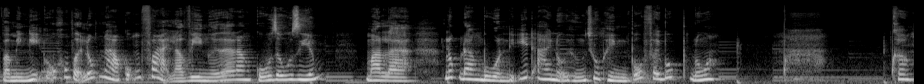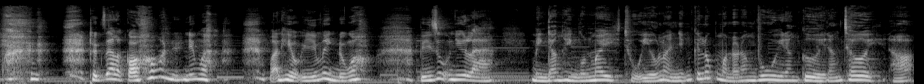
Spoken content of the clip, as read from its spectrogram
và mình nghĩ cũng không phải lúc nào cũng phải là vì người ta đang cố giấu giếm, mà là lúc đang buồn thì ít ai nổi hứng chụp hình post facebook, đúng không? Không, thực ra là có, nhưng mà bạn hiểu ý mình, đúng không? Ví dụ như là mình đăng hình con mây, chủ yếu là những cái lúc mà nó đang vui, đang cười, đang chơi, đó.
